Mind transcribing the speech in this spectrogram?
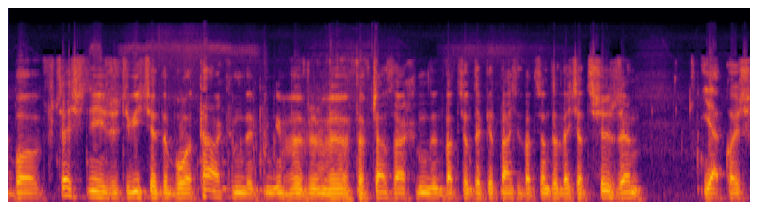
bo wcześniej rzeczywiście to było tak w, w, w, czasach 2015-2023, że jakoś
